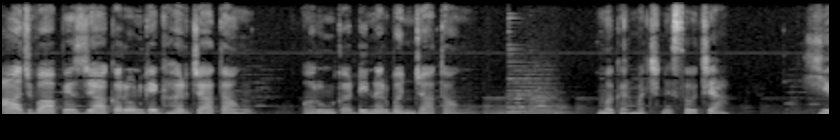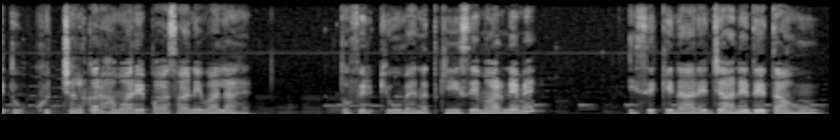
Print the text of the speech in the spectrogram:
आज वापस जाकर उनके घर जाता हूँ और उनका डिनर बन जाता हूँ। मगरमच्छ ने सोचा ये तो खुद चलकर हमारे पास आने वाला है। तो फिर क्यों मेहनत की इसे मारने में? इसे किनारे जाने देता हूँ।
